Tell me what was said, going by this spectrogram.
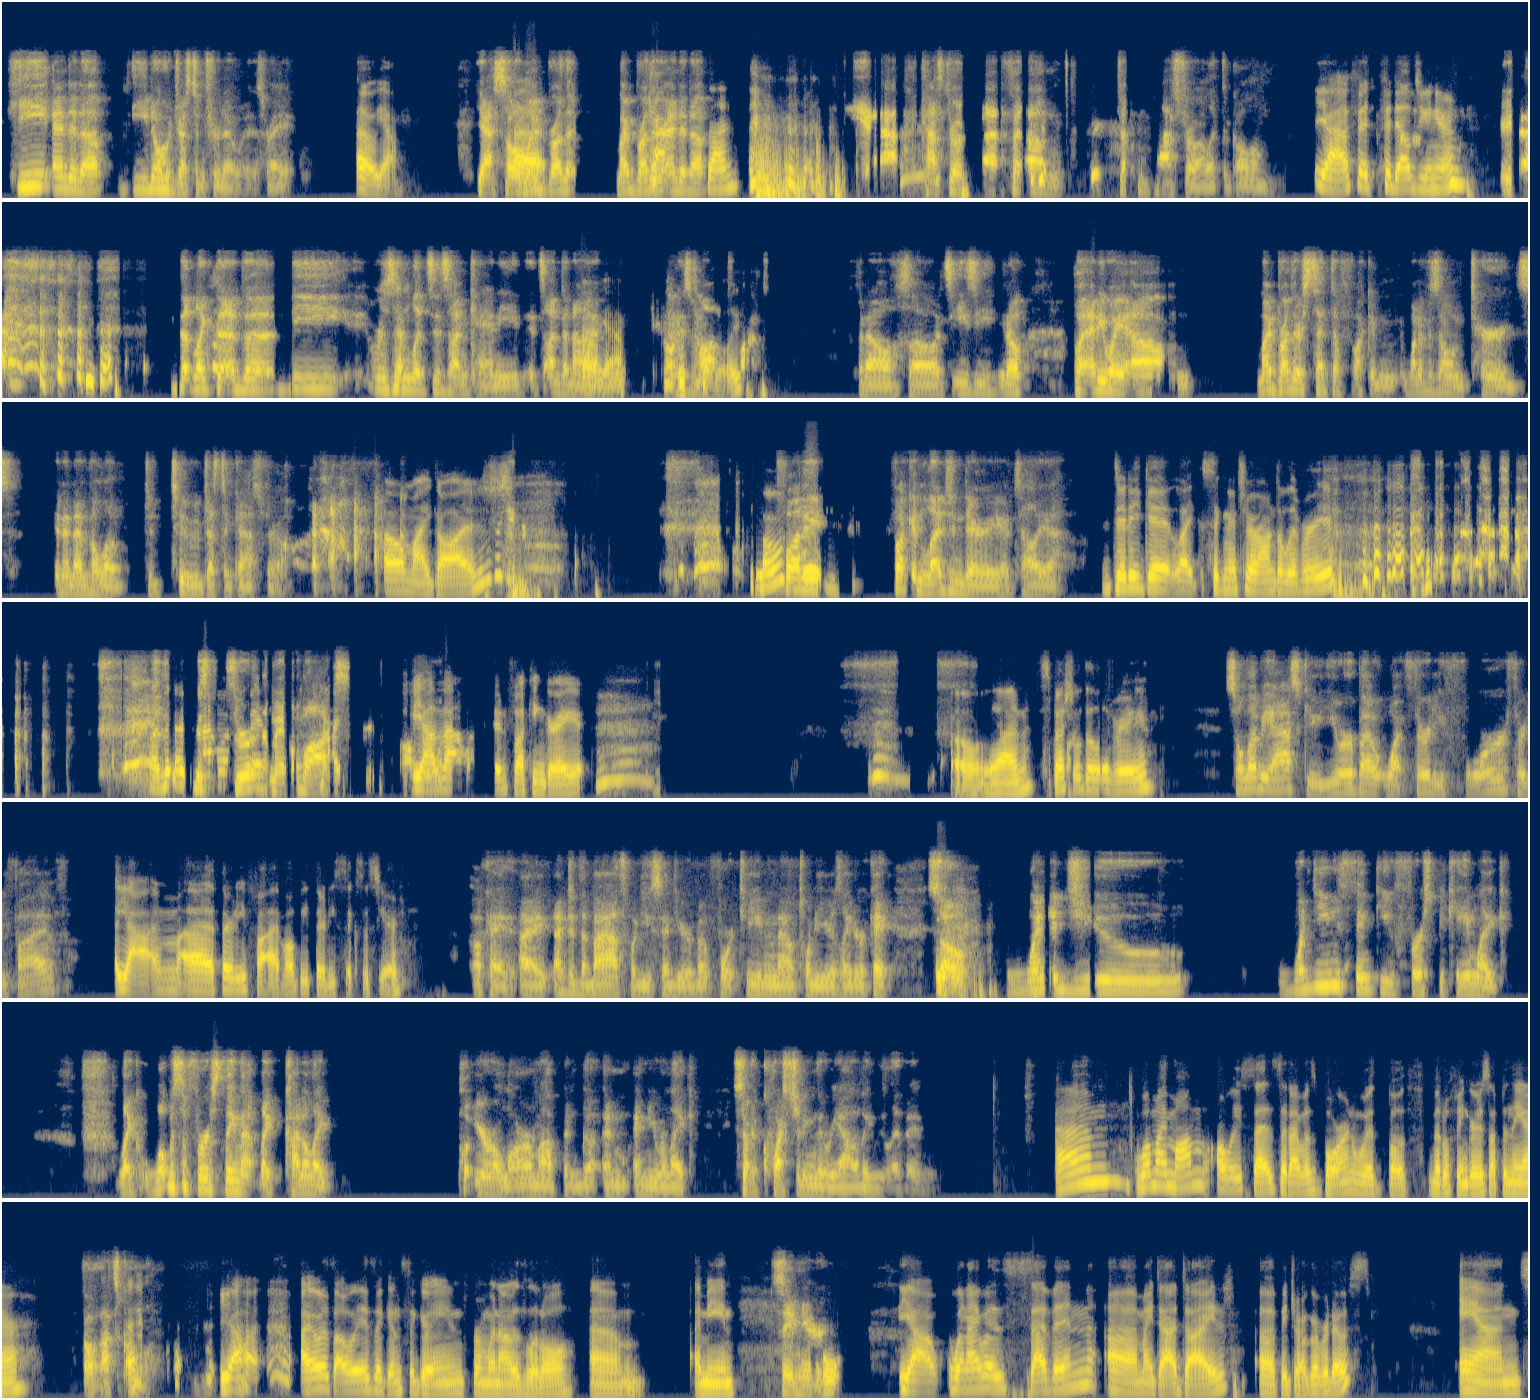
he ended up. You know who Justin Trudeau is, right? Oh yeah, Yeah. So Uh, my brother, my brother Cat- ended up son. Castro. Uh, um, Justin Castro, I like to call him. yeah, Fid- Fidel Jr. Yeah. the, like the the the resemblance is uncanny. It's undeniable. Oh, yeah. You know, his mom Totally. So it's easy, you know. But anyway, um, my brother sent a fucking one of his own turds in an envelope to, to Justin Castro. Oh my gosh. Okay. Funny, fucking legendary, I tell you. Did he get like signature on delivery? I think I just threw it in the mailbox. yeah, that would have been fucking great. Oh man, special delivery. So let me ask you, you're about what, 34, 35? Yeah, I'm uh 35. I'll be 36 this year. Okay, I, I did the math when you said you were about 14 and now 20 years later. Okay, so Yeah. when did you, when do you think you first became like, like what was the first thing that like kind of like put your alarm up and go and and you were like started questioning the reality we live in? Um, well, my mom always says that I was born with both middle fingers up in the air. Oh, that's cool. Yeah, I was always against the grain from when I was little. Um, I mean, Same here. Oh. yeah, when I was seven, uh, my dad died of a drug overdose. And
